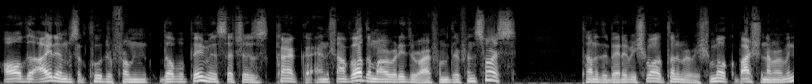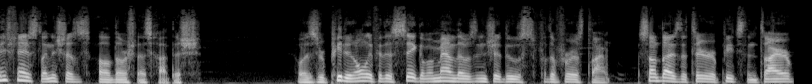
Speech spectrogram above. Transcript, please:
all the items included from double payments, such as Karka and Shavadim, are already derived from a different source. It was repeated only for the sake of a man that was introduced for the first time. Sometimes the Torah repeats the entire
